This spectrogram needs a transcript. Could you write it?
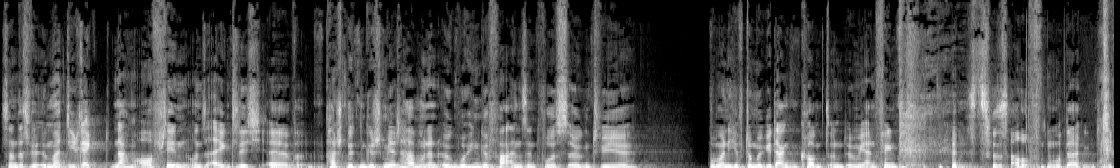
sondern dass wir immer direkt nach dem Aufstehen uns eigentlich äh, ein paar Schnitten geschmiert haben und dann irgendwo hingefahren sind, wo es irgendwie, wo man nicht auf dumme Gedanken kommt und irgendwie anfängt zu saufen oder irgendwie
